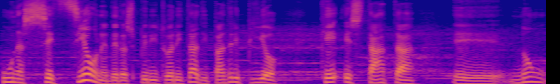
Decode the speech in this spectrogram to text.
una sezione della spiritualità di Padre Pio che è stata eh, non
